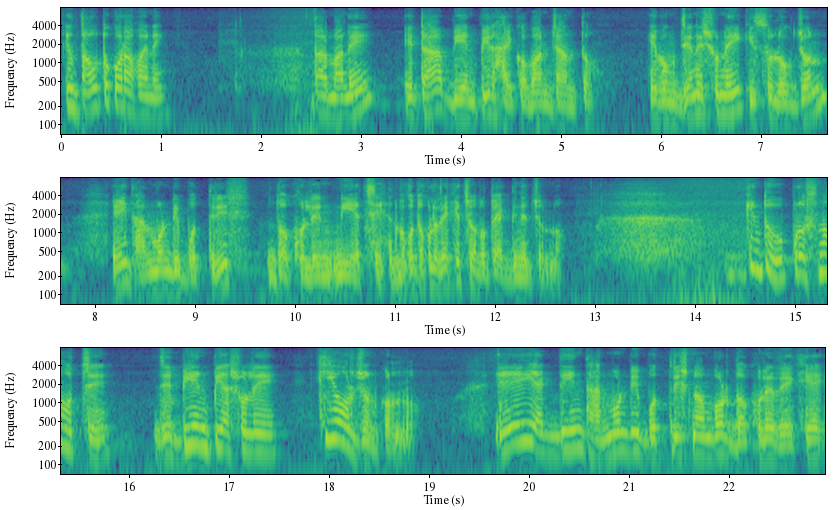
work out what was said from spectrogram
কিন্তু তাও তো করা হয় নাই। তার মানে এটা বিএনপির হাইকমান্ড জানতো। এবং জেনে শুনেই কিছু লোকজন এই ধানমন্ডি বত্রিশ দখলে নিয়েছে দখলে রেখেছে অন্তত একদিনের জন্য। কিন্তু প্রশ্ন হচ্ছে যে বিএনপি আসলে কি অর্জন করল? এই একদিন ধানমন্ডি বত্রিশ নম্বর দখলে রেখে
